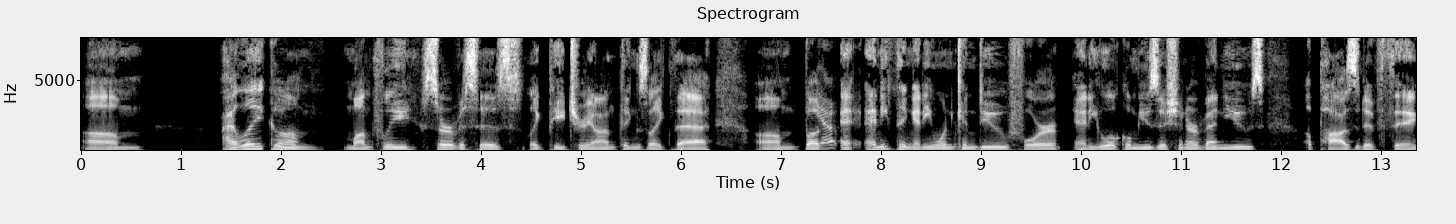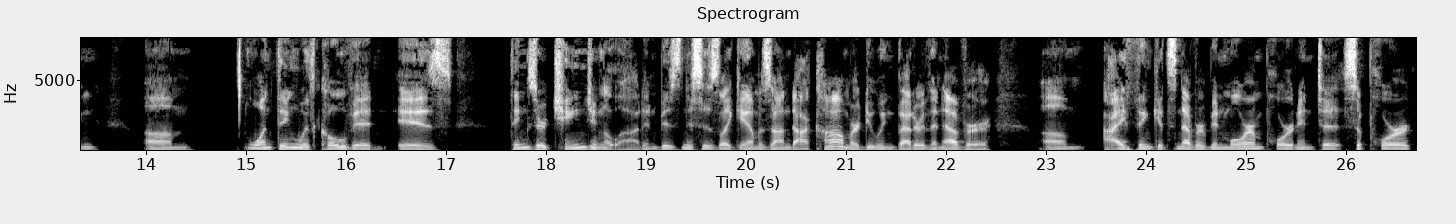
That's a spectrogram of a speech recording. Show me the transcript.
Um, i like um, monthly services like patreon things like that. Um, but yep. a- anything anyone can do for any local musician or venues a positive thing. Um, one thing with covid is things are changing a lot and businesses like amazon.com are doing better than ever um, I think it's never been more important to support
